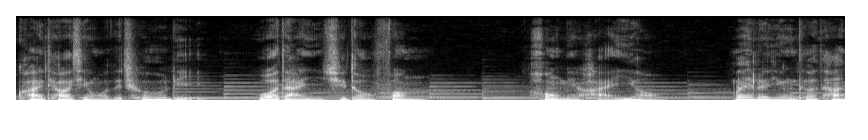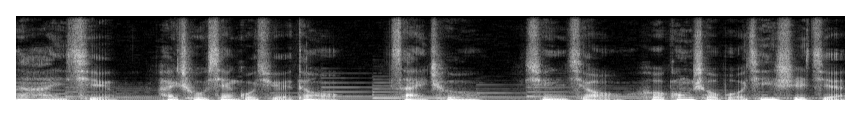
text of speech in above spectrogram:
快跳进我的车里，我带你去兜风。后面还有，为了赢得他的爱情，还出现过决斗、赛车、酗酒和空手搏击事件。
